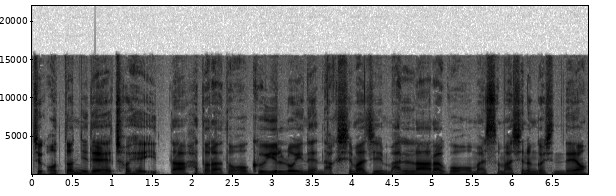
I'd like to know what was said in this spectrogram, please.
즉 어떤 일에 처해 있다 하더라도 그 일로 인해 낙심하지 말라라고 말씀하시는 것인데요.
